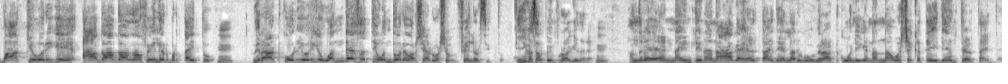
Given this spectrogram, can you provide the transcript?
ಬಾಕಿಯವರಿಗೆ ಆಗಾಗ ಫೇಲ್ಯೂರ್ ಬರ್ತಾ ಇತ್ತು. ವಿರಾಟ್ ಕೊಹ್ಲಿ ಅವರಿಗೆ ಒಂದೇ ಸತಿ ಒಂದೂವರೆ ವರ್ಷ ಎರಡು ವರ್ಷ ಫೇಲ್ಯೂರ್ ಸಿಕ್ತು. ಈಗ ಸ್ವಲ್ಪ ಇಂಪ್ರೂವ್ ಆಗಿದ್ದಾರೆ. ಅಂದ್ರೆ ನೈಂಟಿ ನಾನು ಆಗ ಹೇಳ್ತಾ ಇದ್ದೆ ಎಲ್ಲರಿಗೂ ವಿರಾಟ್ ಕೊಹ್ಲಿಗೆ ನನ್ನ ಅವಶ್ಯಕತೆ ಇದೆ ಅಂತ ಹೇಳ್ತಾ ಇದ್ದೆ.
